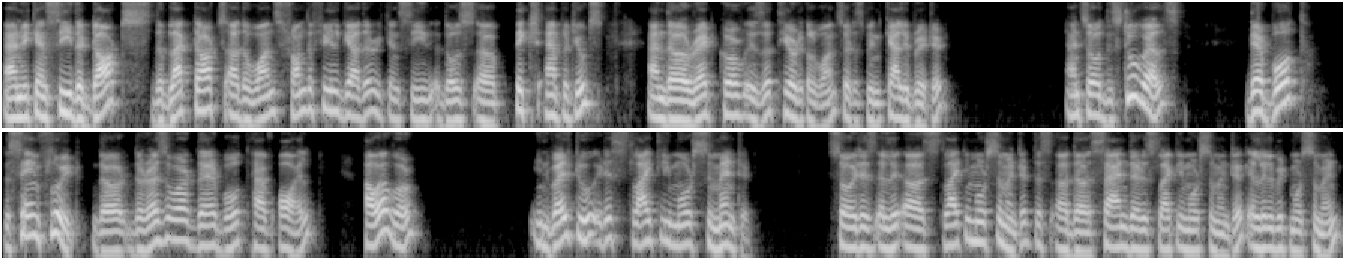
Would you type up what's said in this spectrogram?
And we can see the dots, the black dots are the ones from the field gather. You can see those uh, picked amplitudes. And the red curve is a theoretical one, so it has been calibrated. And so these two wells, they're both the same fluid. The, the reservoir there both have oil. However, in well two, it is slightly more cemented. So it is a, uh, slightly more cemented. This, uh, the sand there is slightly more cemented, a little bit more cement.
